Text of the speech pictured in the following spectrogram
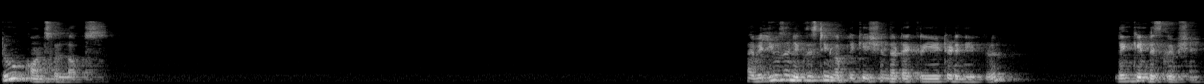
to console logs. I will use an existing application that I created in April. Link in description.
